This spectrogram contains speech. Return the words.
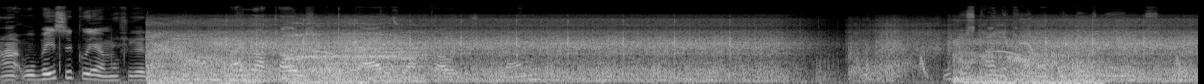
Uh, well, basically, um, if you guys, I'm not college, dad is not college. We just kind of came up with those names because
